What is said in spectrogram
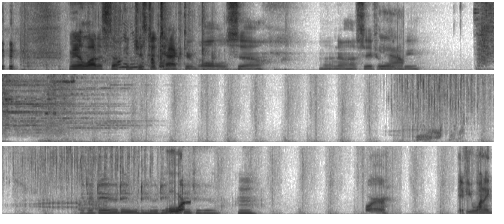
I mean, a lot of stuff can just attack through walls, so I don't know how safe it Yeah. would be. Or- Hmm? Or if you want to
